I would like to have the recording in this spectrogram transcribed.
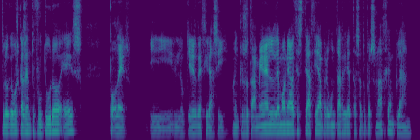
tú lo que buscas en tu futuro es poder y lo quieres decir así. O incluso también el demonio a veces te hacía preguntas directas a tu personaje en plan,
